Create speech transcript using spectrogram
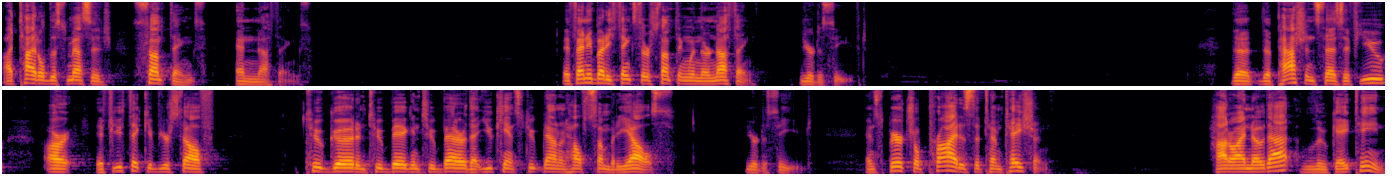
I titled this message, Somethings and Nothings. If anybody thinks there's something when they're nothing, you're deceived. The, the passion says if you are if you think of yourself too good and too big and too better that you can't stoop down and help somebody else, you're deceived. And spiritual pride is the temptation. How do I know that? Luke 18.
